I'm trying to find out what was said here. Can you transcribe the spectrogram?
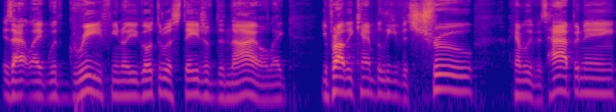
Is that like with grief, you know, you go through a stage of denial. Like you probably can't believe it's true. I can't believe it's happening.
